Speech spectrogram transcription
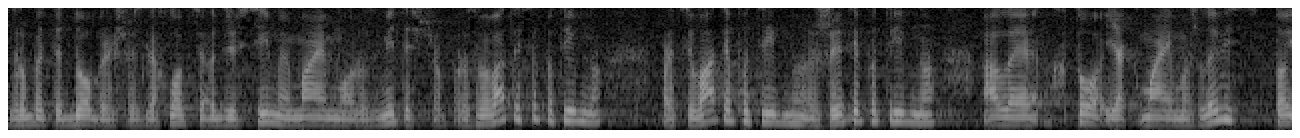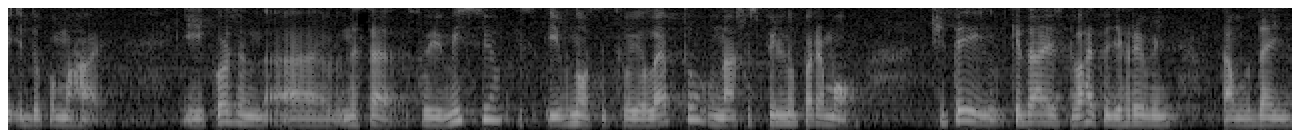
зробити добре щось для хлопців. Адже всі ми маємо розуміти, що розвиватися потрібно, працювати потрібно, жити потрібно. Але хто як має можливість, той і допомагає. І кожен несе свою місію і вносить свою лепту в нашу спільну перемогу. Чи ти кидаєш 20 гривень там в день,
